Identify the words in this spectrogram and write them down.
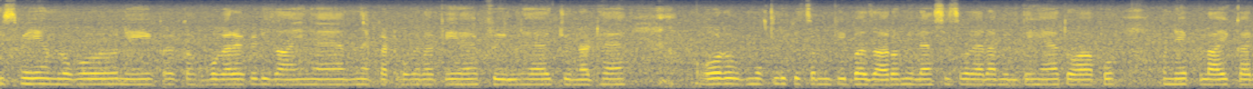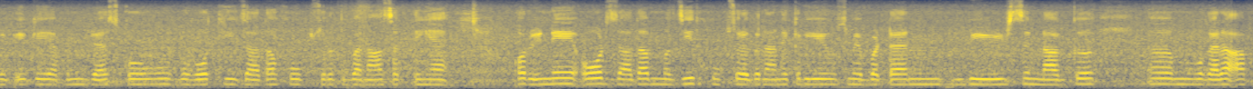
इसमें हम लोगों ने कप वगैरह के डिज़ाइन है कट वगैरह के हैं, फ्रिल है, चुनट है और मुख्तलि किस्म की बाज़ारों में लेसेस वगैरह मिलती हैं तो आप उन्हें अप्लाई करके के अपनी ड्रेस को बहुत ही ज़्यादा खूबसूरत बना सकती हैं। और इन्हें और ज़्यादा मज़ीद खूबसूरत बनाने के लिए उसमें बटन, बीड्स, नग वगैरह आप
